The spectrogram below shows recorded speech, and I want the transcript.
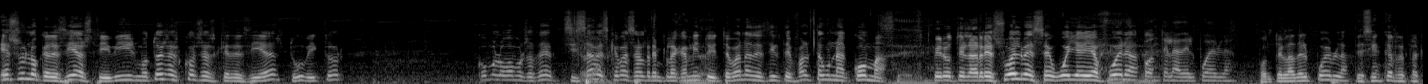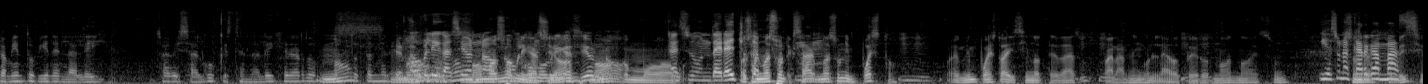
Eso es lo que decías, civismo, todas esas cosas que decías tú, Víctor, ¿Cómo lo vamos a hacer? Si sabes que vas al reemplacamiento y te van a decir te falta una coma, pero te la resuelve ese güey ahí afuera. Ponte la del Puebla. Ponte la del Puebla. Decían que el reemplacamiento viene en la ley. ¿Sabes algo que está en la ley, Gerardo? No, totalmente no, obligación no. No, es obligación, no, como, es un derecho. O sea, no es un, no es un impuesto. Un impuesto ahí sí no te das para ningún lado, pero no, no es un y es una carga más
